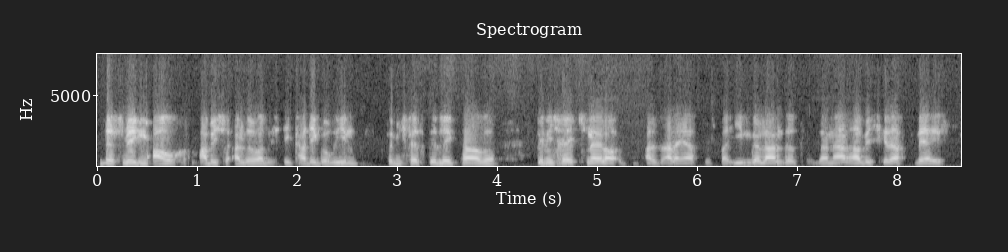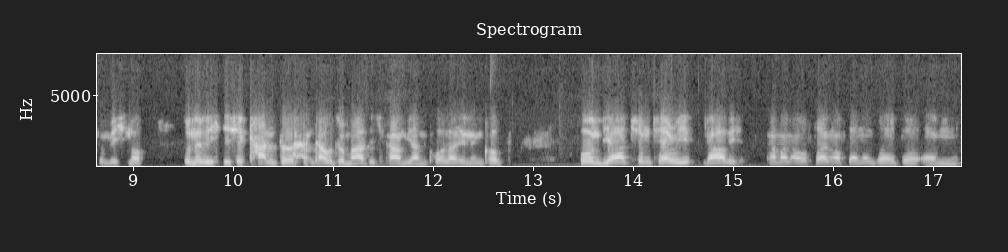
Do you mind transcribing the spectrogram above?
deswegen auch habe ich, also als ich die Kategorien für mich festgelegt habe, bin ich recht schnell als allererstes bei ihm gelandet. Danach habe ich gedacht, wer ist für mich noch so eine richtige Kante. Automatisch kam Jan Koller in den Kopf. Und ja, Jim Terry, da habe ich kann man auch sagen, auf der anderen Seite, ähm,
